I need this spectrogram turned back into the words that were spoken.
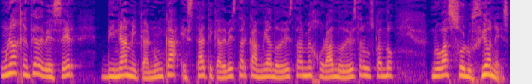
Una agencia debe ser dinámica, nunca estática, debe estar cambiando, debe estar mejorando, debe estar buscando nuevas soluciones.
